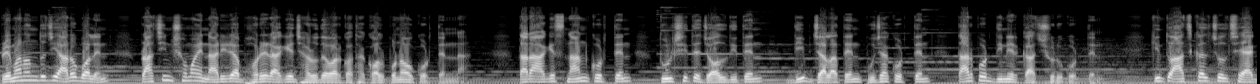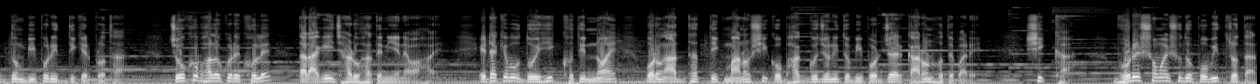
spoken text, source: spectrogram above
প্রেমানন্দজি আরও বলেন, প্রাচীন সময়ে নারীরা ভরের আগে ঝাড়ু দেওয়ার কথা কল্পনাও করতেন না। তারা আগে স্নান করতেন, তুলসীতে জল দিতেন দীপ জ্বালাতেন, পূজা করতেন, তারপর দিনের কাজ শুরু করতেন। কিন্তু আজকাল চলছে একদম বিপরীত দিকের প্রথা। চোখও ভালো করে খোলে, তার আগেই ঝাড়ু হাতে নিয়ে নেওয়া হয়। এটা কেবল দৈহিক ক্ষতির নয়, বরং আধ্যাত্মিক, মানসিক ও ভাগ্যজনিত বিপর্যয়ের কারণ হতে পারে। শিক্ষা। ভোরের সময় শুধু পবিত্রতার,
